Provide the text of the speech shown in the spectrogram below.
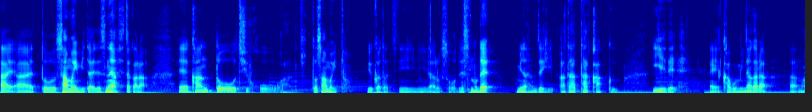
はい、えっと寒いみたいですね、明日から。えー、関東地方はちょっと寒いという形になるそうですので、皆さんぜひ暖かく家で、えー、株見ながらあの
